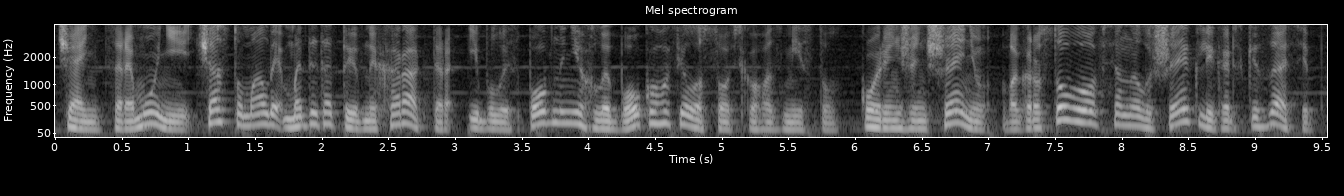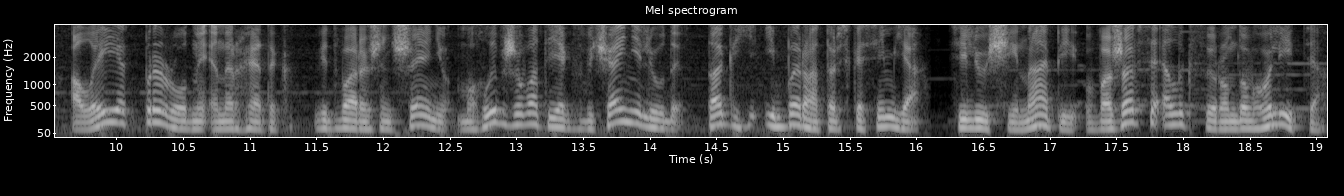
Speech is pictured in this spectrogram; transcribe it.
Чайні церемонії часто мали медитативний характер і були сповнені глибокого філософського змісту. Корінь женьшеню використовувався не лише як лікарський засіб, але й як природний енергетик. Відвари женьшеню могли вживати як звичайні люди, так й імператорська сім'я. Цілющий напій вважався елексиром довголіття,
